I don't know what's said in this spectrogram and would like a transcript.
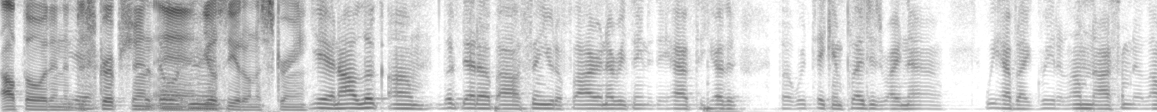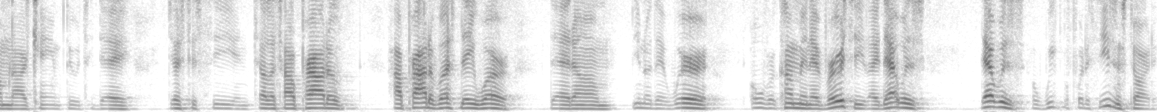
I'll throw it in the Yeah. description We'll throw it and in. you'll see it on the screen. Yeah, and I'll look um look that up. I'll send you the flyer and everything that they have together. But we're taking pledges right now. We have like great alumni. Some of the alumni came through today just to see and tell us how proud of how proud of us they were that um you know that we're overcoming adversity. Like that was that was a week before the season started,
